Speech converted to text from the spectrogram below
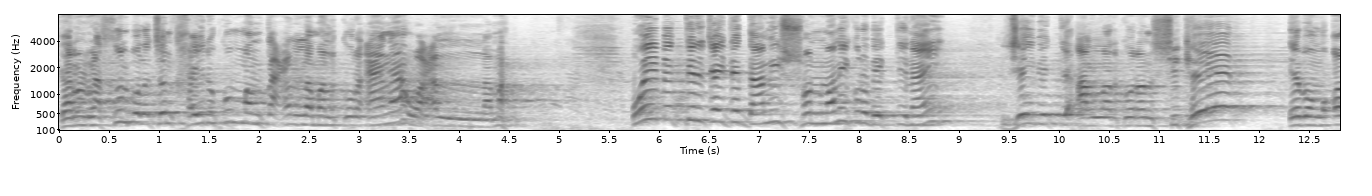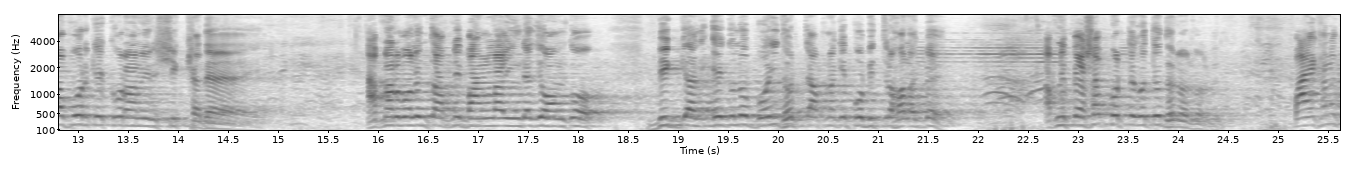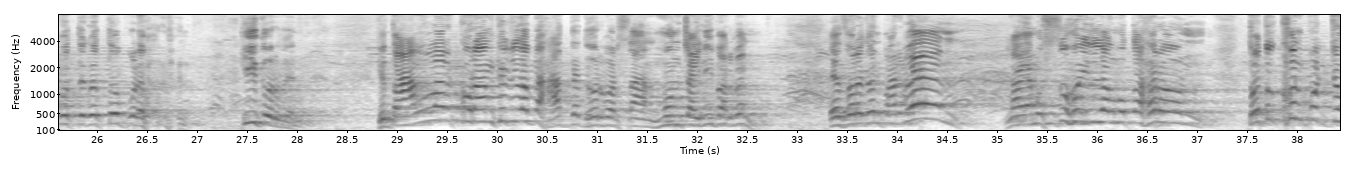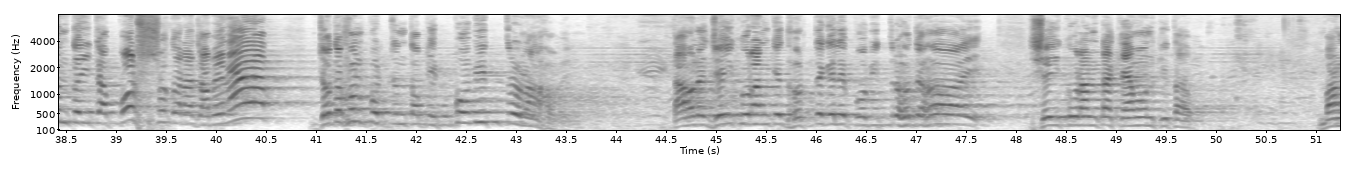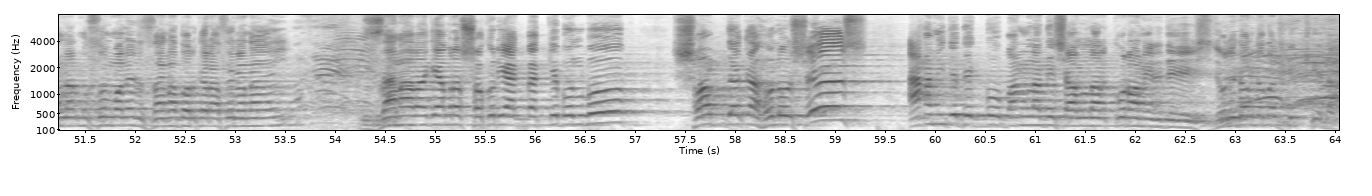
কারণ রাসুল বলেছেন, খাইরুকুম মান্তা আল্লামাল কোরআনা ও আল্লামা ওই ব্যক্তির চাইতে দামি, সম্মানী কোনো ব্যক্তি নাই। যেই ব্যক্তি আল্লাহর কোরআন শিখে এবং অপরকে কোরআনের শিক্ষা দেয়। আপনারা বলেন তো, আপনি বাংলা, ইংরাজি অঙ্ক, বিজ্ঞান, এগুলো বই ধরতে আপনাকে পবিত্র হওয়া লাগবে? আপনি পেশাব করতে করতেও ধরে পারবেন। পায়খানা করতে করতেও পড়ে পারবেন। কি করবেন? কিন্তু আল্লাহর কোরআনকে যদি আপনি হাত দিয়ে ধরবার চান, মন চাইলেই পারবেন। এ ধরেখন পারবেন? লায়ামুসুহ ইল্লাল মোতাহরণ ততক্ষণ পর্যন্ত এটা স্পর্শ করা যাবে না। যতক্ষণ পর্যন্ত আপনি পবিত্র না হবেন। তাহলে যেই কোরআনকে ধরতে গেলে পবিত্র হতে হয়, সেই কোরআনটা কেমন কিতাব? বাংলার মুসলমানের জানা দরকার আছে না নাই? জানার আগে আমরা সকলে এক বাক্যে বলব, সব দেখা হলো শেষ, আগামীতে দেখব বাংলাদেশ আল্লাহর কোরআনের দেশ। জোরে কথা ঠিক না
